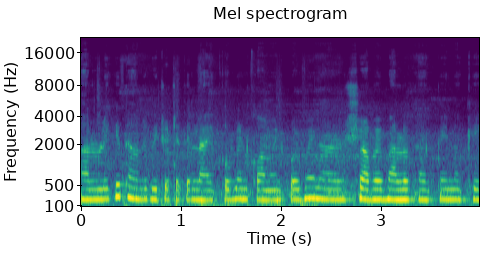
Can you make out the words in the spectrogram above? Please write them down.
ভালো লাগে, তাহলে ভিডিওটাতে লাইক করবেন কমেন্ট করবেন, আর সবাই ভালো থাকবেন ওকে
